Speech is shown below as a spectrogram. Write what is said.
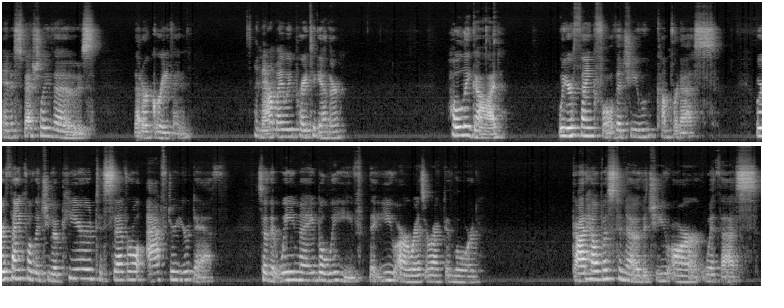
and especially those that are grieving. And now may we pray together. Holy God, we are thankful that you comfort us. We are thankful that you appeared to several after your death so that we may believe that you are resurrected Lord. God, help us to know that you are with us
